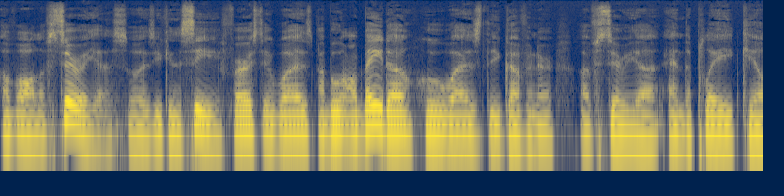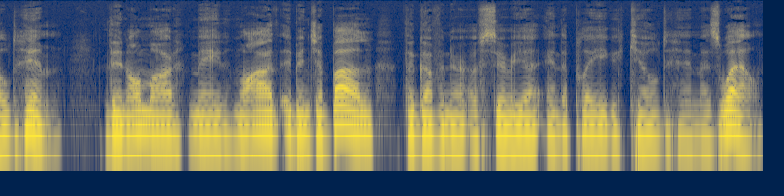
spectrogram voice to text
of all of Syria. So, as you can see, first it was Abu Ubaidah who was the governor of Syria, and the plague killed him. Then Omar made Mu'adh ibn Jabal the governor of Syria, and the plague killed him as well.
